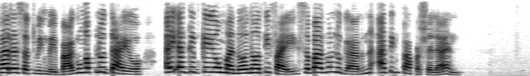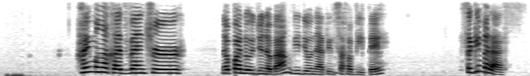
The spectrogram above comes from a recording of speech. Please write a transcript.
para sa tuwing may bagong upload tayo ay agad kayong manonotify sa bagong lugar na ating papasyalan. Ka-adventure! Napanood nyo na ba ang video natin sa Cavite? Sa Gimaras?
